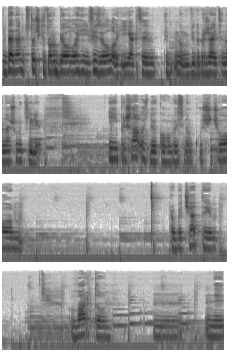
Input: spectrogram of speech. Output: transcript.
да навіть з точки зору біології і фізіології, як це ну, відображається на нашому тілі. І прийшла ось до якого висновку, що пробачати варто не,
